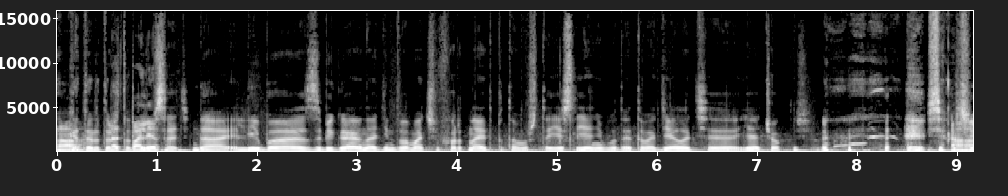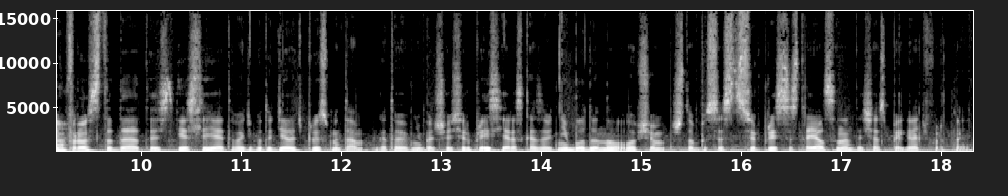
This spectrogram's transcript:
а, которую тоже надо писать. Да, либо забегаю на один-два матча Fortnite, потому что если я не буду этого делать, э, я чокнусь. Все очень просто, да. То есть, если я этого не буду делать, плюс мы там готовим небольшой сюрприз, я рассказывать не буду, но, в общем, чтобы сюрприз состоялся, надо сейчас поиграть в Fortnite.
